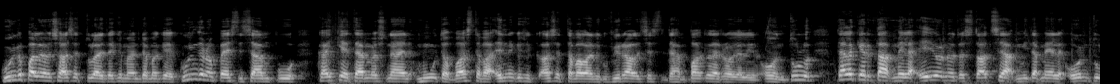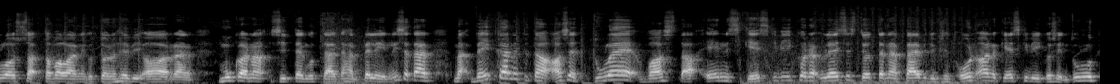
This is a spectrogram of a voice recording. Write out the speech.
kuinka paljon se ase tulee tekemään damakea, kuinka nopeasti se ampuu, kaikkea tämmöistä näin muuta vastaavaa ennen kuin se ase tavallaan niin kuin virallisesti tähän Battle Royaliin on tullut. Tällä kertaa meillä ei ole noita statsia, mitä meille on tulossa tavallaan niin kuin tuon Heavy ARn mukana sitten, kun tämä tähän peliin lisätään. Mä veikkaan, että tämä ase tulee vasta ensi keskiviikkona. Yleisesti ottaen nämä päivitykset on aina keskiviikkoisin tullut.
